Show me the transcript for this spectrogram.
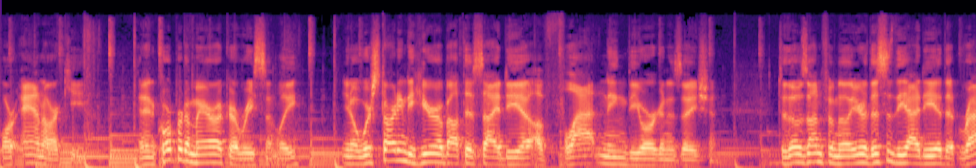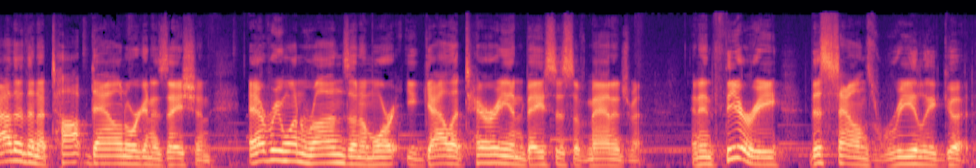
or anarchy. And in corporate America recently, you know, we're starting to hear about this idea of flattening the organization. To those unfamiliar, this is the idea that rather than a top down organization, everyone runs on a more egalitarian basis of management. And in theory, this sounds really good.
